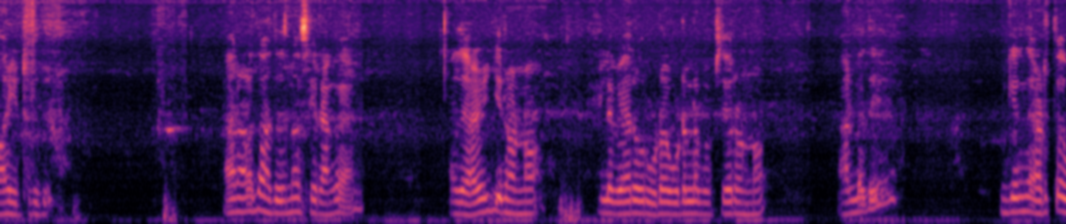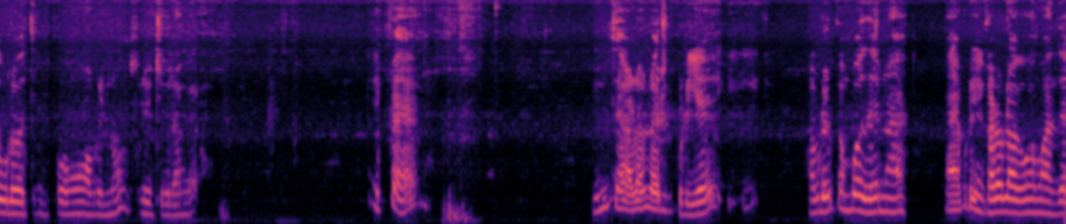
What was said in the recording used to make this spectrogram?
மாறிட்டுருக்குது. அதனால தான் அது என்ன செய்கிறாங்க அது அழிஞ்சிடணும். இல்லை வேற ஒரு உடல் உடலில் சேரணும். அல்லது இங்கேருந்து அடுத்த உலகத்துக்கு போவோம் அப்படின்னும் சொல்லிட்டுருக்குறாங்க இப்போ இந்த அளவில் இருக்கக்கூடிய அப்படி இருக்கும்போது நான் நான் எப்படிங்க கடவுளாகவும் அந்த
